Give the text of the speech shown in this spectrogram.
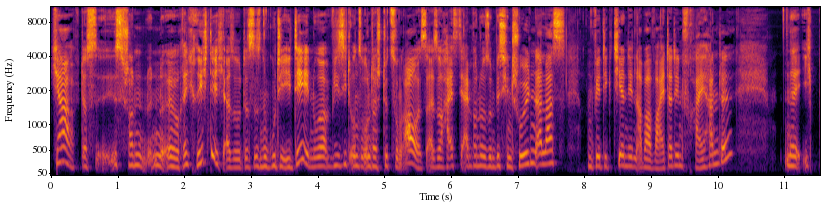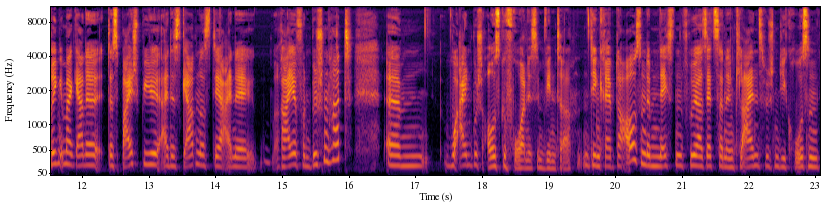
Ja, das ist schon äh, richtig. Also das ist eine gute Idee. Nur wie sieht unsere Unterstützung aus? Also heißt die einfach nur so ein bisschen Schuldenerlass und wir diktieren den aber weiter den Freihandel? Ne, ich bringe immer gerne das Beispiel eines Gärtners, der eine Reihe von Büschen hat, ähm, wo ein Busch ausgefroren ist im Winter. Den gräbt er aus und im nächsten Frühjahr setzt er einen kleinen zwischen die großen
